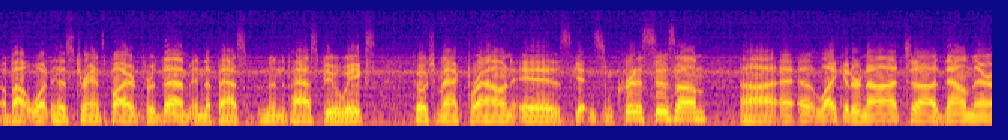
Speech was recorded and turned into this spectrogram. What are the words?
about what has transpired for them in the past in the past few weeks. Coach Mack Brown is getting some criticism, uh, like it or not, uh, down there.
